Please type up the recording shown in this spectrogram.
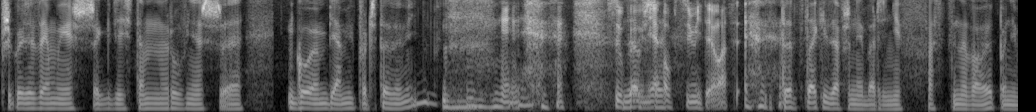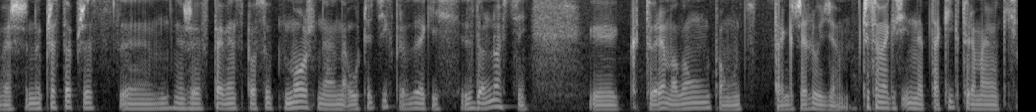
przygodzie zajmujesz się gdzieś tam również e, gołębiami pocztowymi? Nie, nie. Zupełnie Zawsze- obcy mi temat. Te ptaki zawsze najbardziej mnie fascynowały, ponieważ no, przez to, przez, y, że w pewien sposób można nauczyć ich, prawda, jakichś zdolności, y, które mogą pomóc także ludziom. Czy są jakieś inne ptaki, które mają jakieś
